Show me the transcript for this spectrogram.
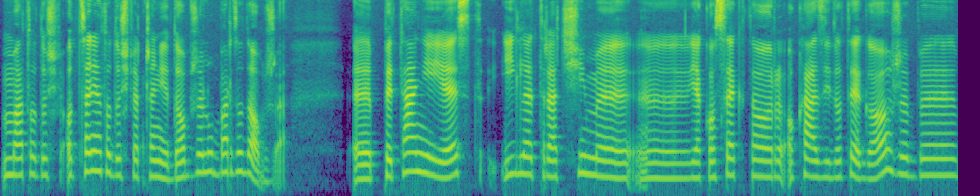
ma to ocenia to doświadczenie dobrze lub bardzo dobrze. E, pytanie jest, ile tracimy jako sektor okazji do tego, żeby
